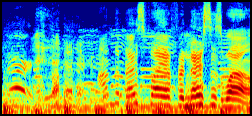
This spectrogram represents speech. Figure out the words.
Nurse. I'm the best player for Nurse as well.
